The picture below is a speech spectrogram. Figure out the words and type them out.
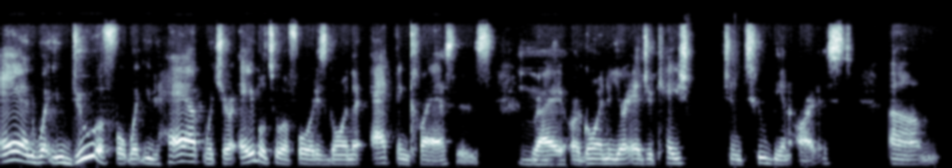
and what you do afford what you have what you're able to afford is going to acting classes mm-hmm. right or going to your education to be an artist um,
